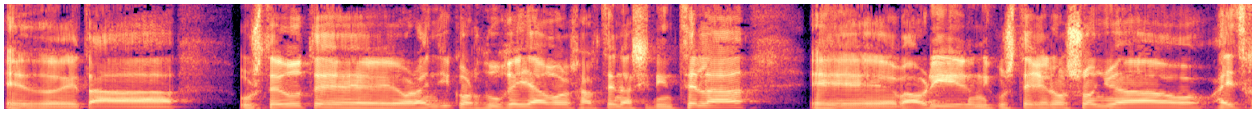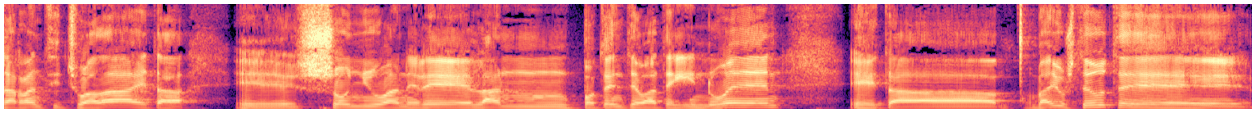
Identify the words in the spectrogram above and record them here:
Edo, eta uste dut e, oraindik ordu gehiago sartzen hasi nintzela e, ba hori nik uste gero soinua haitz garrantzitsua da eta e, soinuan ere lan potente bat egin nuen eta bai uste dut e,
